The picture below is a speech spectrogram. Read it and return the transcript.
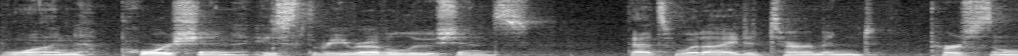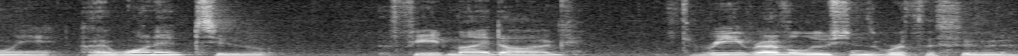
one portion is three revolutions. That's what I determined personally I wanted to feed my dog three revolutions worth of food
